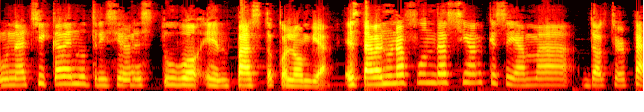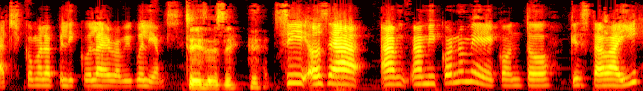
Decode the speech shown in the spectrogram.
una chica de nutrición estuvo en Pasto, Colombia. Estaba en una fundación que se llama Dr. Patch, como la película de Robbie Williams. Sí, sí, sí. Sí, o sea, a, a mí cuando me contó que estaba ahí,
